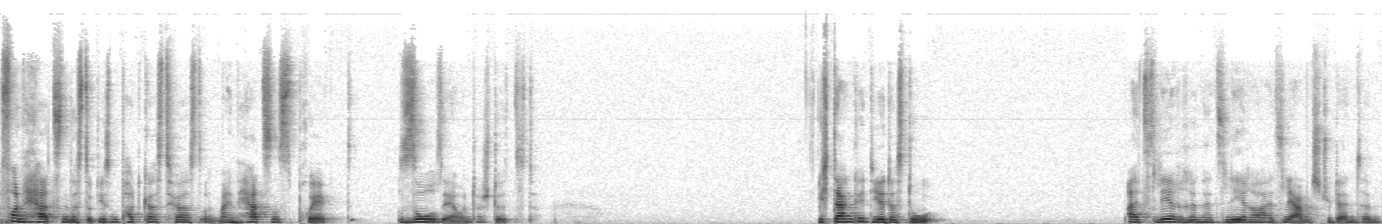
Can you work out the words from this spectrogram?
von Herzen, dass du diesen Podcast hörst und mein Herzensprojekt so sehr unterstützt. Ich danke dir, dass du als Lehrerin, als Lehrer, als Lehramtsstudentin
